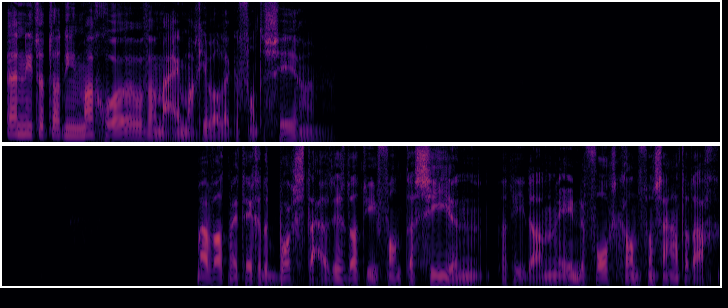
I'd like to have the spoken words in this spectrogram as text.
En niet dat dat niet mag hoor. Van mij mag je wel lekker fantaseren. Maar wat mij tegen de borst stuit is dat die fantasieën, dat die dan in de Volkskrant van zaterdag,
